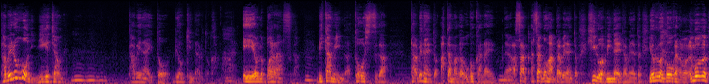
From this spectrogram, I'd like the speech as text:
食べる方に逃げちゃうねうんうんうん。食べないと病気になるとか。はい。栄養のバランスがうん。ビタミンが糖質が食べないと頭が動かない、ん。朝朝ごはん食べないと昼はみんなで食べないと夜は豪華なもの。もう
